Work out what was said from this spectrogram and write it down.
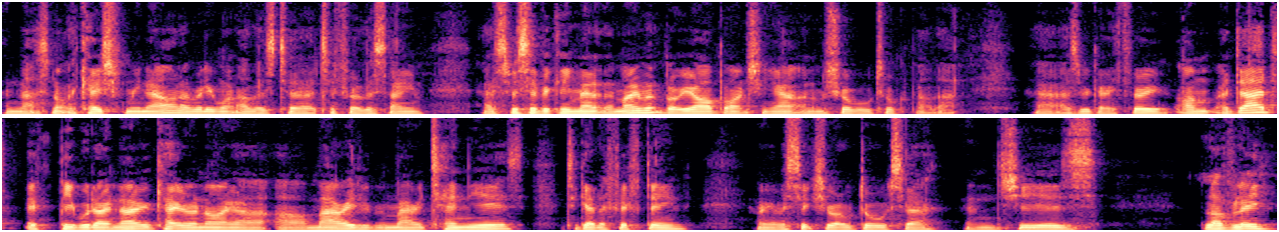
and that's not the case for me now. And I really want others to to feel the same. Uh, specifically, men at the moment, but we are branching out, and I'm sure we'll talk about that. Uh, as we go through, I'm a dad. If people don't know, Kayla and I are, are married. We've been married 10 years, together 15. And we have a six year old daughter, and she is lovely,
